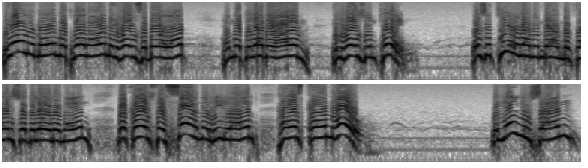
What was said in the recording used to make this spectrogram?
The older man, with one arm, he holds the boy up, and with the other arm, he holds him to him. There's a tear running down the face of the older man because the son that he loved has come home. The younger son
